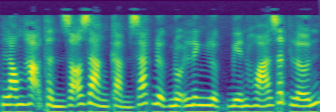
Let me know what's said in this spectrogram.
Long Hạo Thần rõ ràng cảm giác được nội linh lực biến hóa rất lớn.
